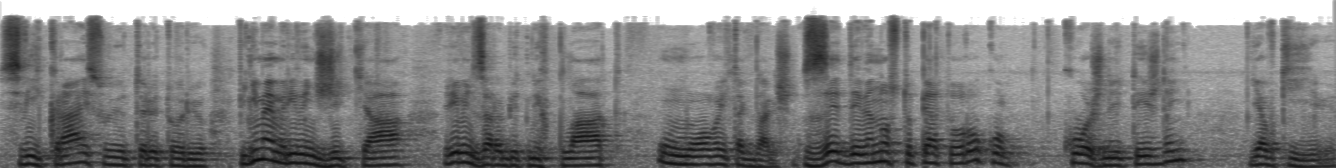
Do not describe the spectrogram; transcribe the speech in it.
свій край, свою територію, піднімаємо рівень життя, рівень заробітних плат, умови і так далі. З 95-го року кожний тиждень я в Києві.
